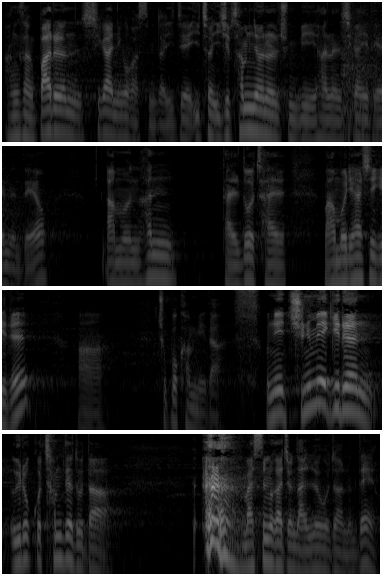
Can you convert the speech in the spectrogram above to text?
항상 빠른 시간인 것 같습니다. 이제 2023년을 준비하는 시간이 되었는데요. 남은 한 달도 잘 마무리하시기를 아, 축복합니다. 오늘 주님의 길은 의롭고 참되도다 말씀을 가지고 나누고자 하는데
